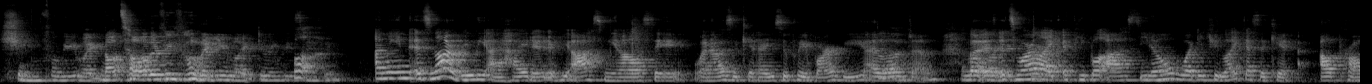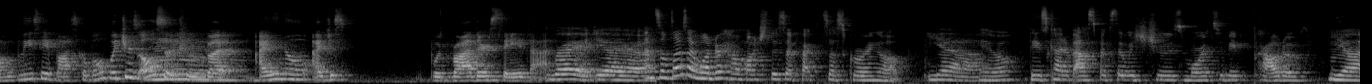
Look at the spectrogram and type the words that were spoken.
shamefully like not tell other people that you like doing these Well, things? I mean, it's not really I hide it. If you ask me, I'll say when I was a kid, I used to play Barbie. I Yeah. love them. I love but it's, Barbie. it's more like if people ask, you know, what did you like as a kid? I'll probably say basketball, which is also true. But Mm. I don't know. I just would rather say that. Right, yeah, yeah. And sometimes I wonder how much this affects us growing up. Yeah. You know, these kind of aspects that we choose more to be proud of. Yeah,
